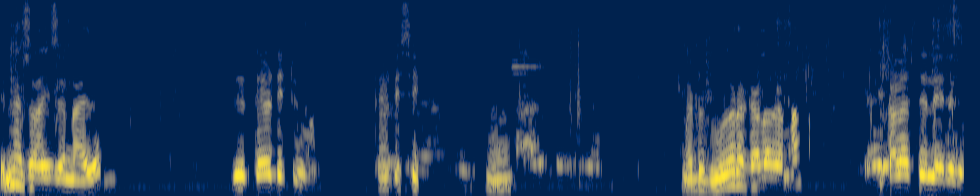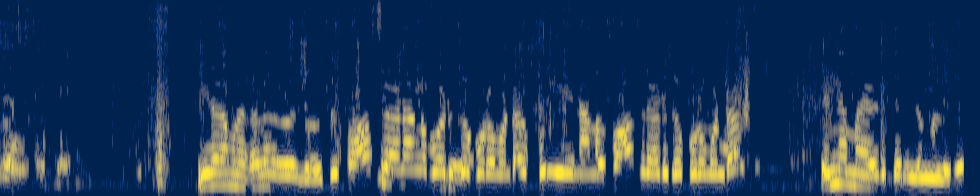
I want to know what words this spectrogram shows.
என்ன சைஸ் என்ன இது? இது thirty two thirty six but வேற கலர் என்ன? கலர்ஸில் இருக்குது இது நம்ம கலர் இது பாஸ்ல நாங்கள் போய் எடுக்க போகிறோம் மாட்டோம் இப்படி நாங்கள் பாஸ்ல எடுக்க போகிறோம் மாட்டோம் என்னம்மா எடுத்துருக்கு உங்களுக்கு?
